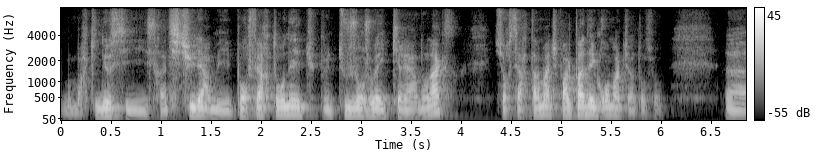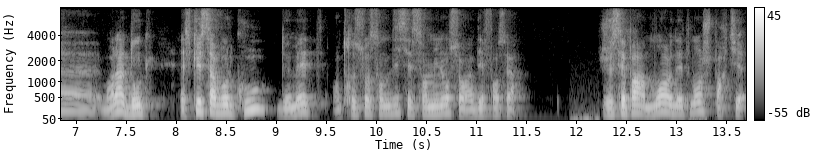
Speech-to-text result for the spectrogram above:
Marquinhos, il sera titulaire, mais pour faire tourner, tu peux toujours jouer avec Kerrer dans l'axe sur certains matchs. Je parle pas des gros matchs, attention. Euh, voilà, donc, est-ce que ça vaut le coup de mettre entre 70 et 100 millions sur un défenseur? Je sais pas. Moi, honnêtement, je partirais.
